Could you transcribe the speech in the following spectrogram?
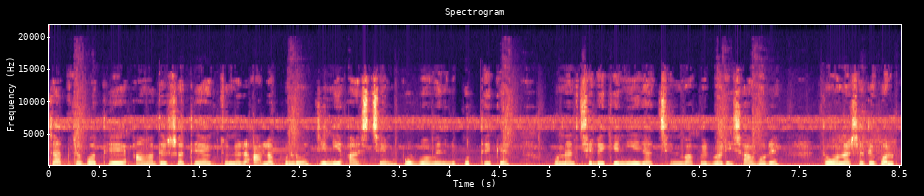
যাত্রাপথে আমাদের সাথে একজনের আলাপ হলো, যিনি আসছেন পূর্ব মেদিনীপুর থেকে। ওনার ছেলেকে নিয়ে যাচ্ছেন বাপের বাড়ি সাগরে। তো ওনার সাথে গল্প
